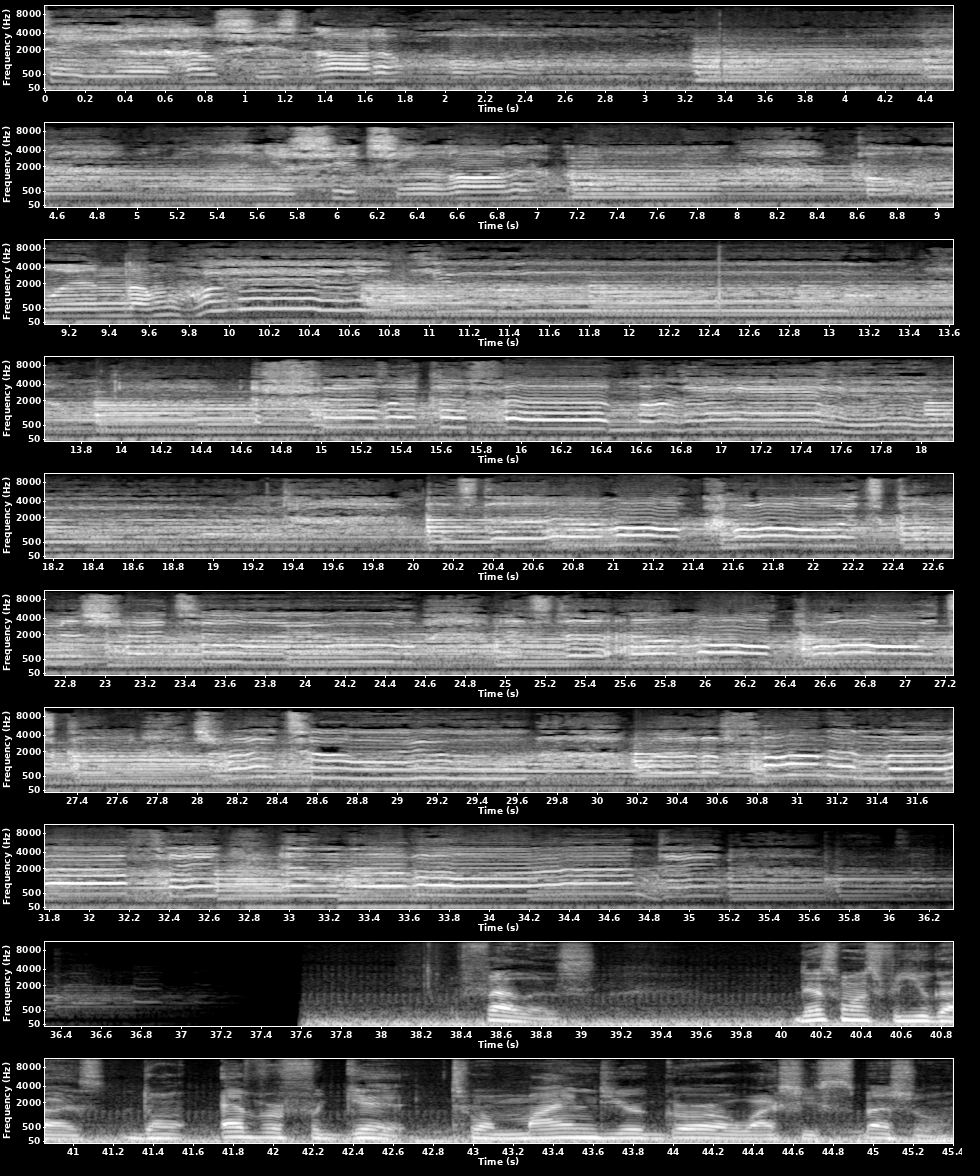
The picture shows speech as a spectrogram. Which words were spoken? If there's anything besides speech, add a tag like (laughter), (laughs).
say a house is not a home when you're sitting all alone. But when I'm with fellas, this one's for you guys. Don't ever forget to remind your girl why she's special.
